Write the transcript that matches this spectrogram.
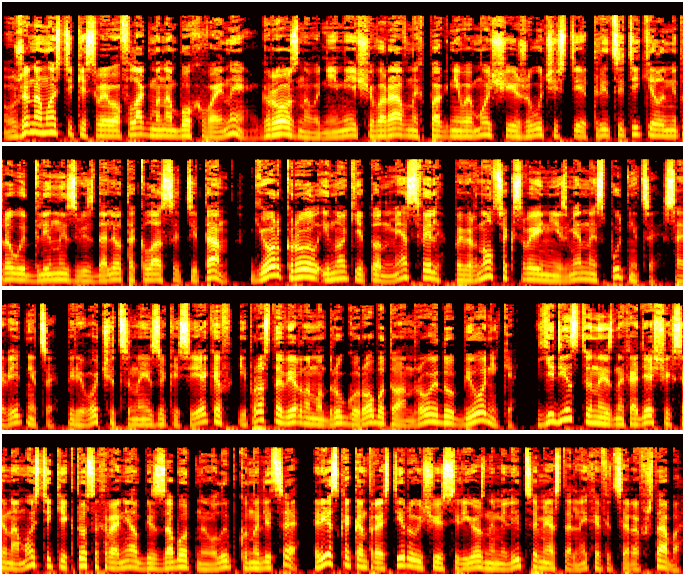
Уже на мостике своего флагмана бог войны, грозного, не имеющего равных по огневой мощи и живучести 30-километровой длины звездолета класса «Титан», Георг Ройл и Ноки Тон Месфель повернулся к своей неизменной спутнице, советнице, переводчице на язык исиеков и просто верному другу-роботу-андроиду Бионике. Единственный из находящихся на мостике, кто сохранял беззаботную улыбку на лице, резко контрастирующую с серьезными лицами остальных офицеров штаба.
